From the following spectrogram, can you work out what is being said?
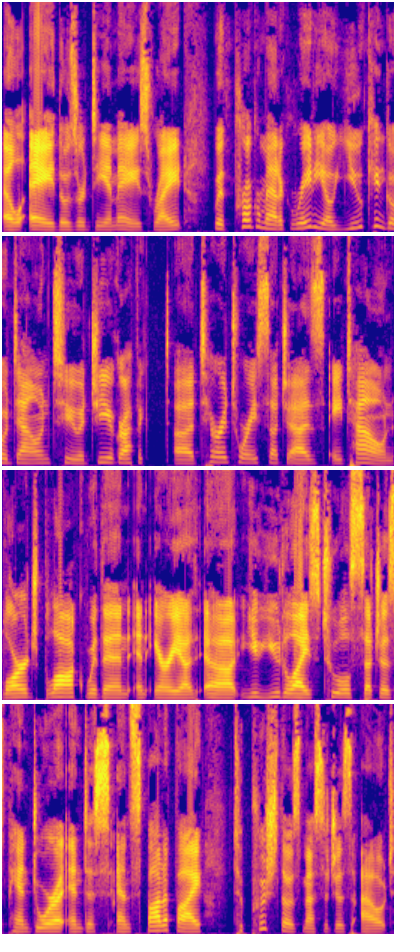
LA. Those are DMAs, right? With programmatic radio, you can go down to a geographic uh, territory such as a town, large block within an area. Uh, you utilize tools such as Pandora and, and Spotify to push those messages out.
